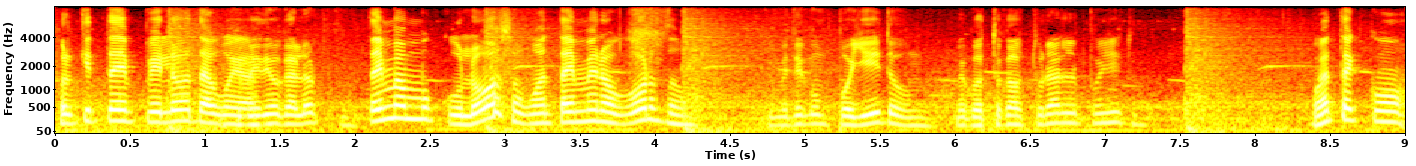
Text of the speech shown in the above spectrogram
¿Por qué está en pelota, Que me weón? dio calor. Estáis más musculoso, weón. Estáis menos gordo. Que me tengo un pollito. Me costó capturar el pollito. Weón, estáis como.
